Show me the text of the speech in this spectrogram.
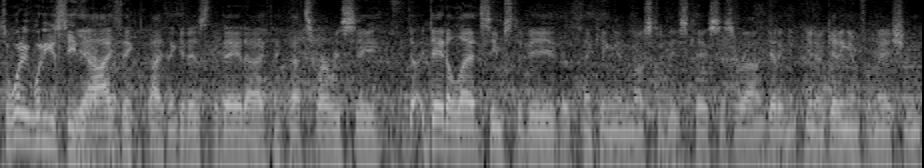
So what do, what do you see yeah, there? Yeah, I think, I think it is the data. I think that's where we see, data-led seems to be the thinking in most of these cases around getting, you know, getting information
